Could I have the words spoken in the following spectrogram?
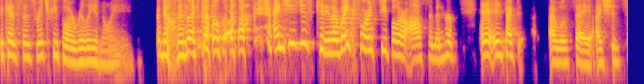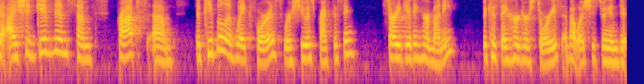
Because those rich people are really annoying. No, like no. and she's just kidding. Like Wake Forest people are awesome, and her. And in fact, I will say I should say I should give them some props. Um, the people of Wake Forest, where she was practicing, started giving her money because they heard her stories about what she's doing in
